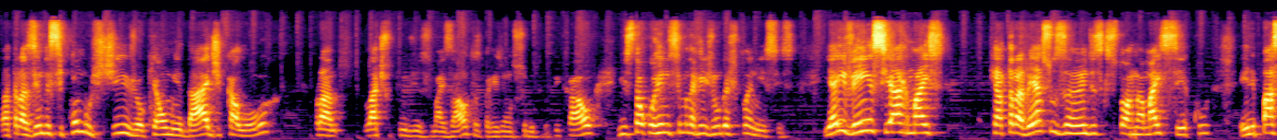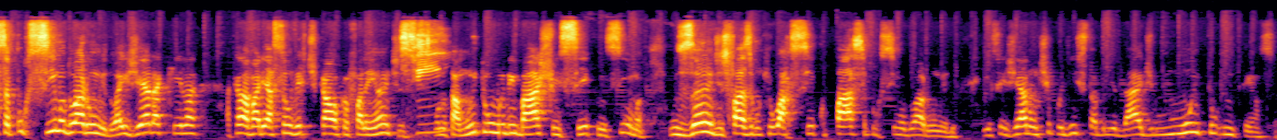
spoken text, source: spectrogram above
tá trazendo esse combustível, que é a umidade e calor, para latitudes mais altas, para a região subtropical, e isso está ocorrendo em cima da região das planícies. E aí vem esse ar mais que atravessa os Andes, que se torna mais seco, ele passa por cima do ar úmido, aí gera aquela, aquela variação vertical que eu falei antes, Sim. quando está muito úmido embaixo e seco em cima, os Andes fazem com que o ar seco passe por cima do ar úmido. Isso gera um tipo de instabilidade muito intensa.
